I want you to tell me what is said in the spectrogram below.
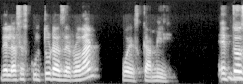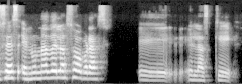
de las esculturas de Rodán? Pues Camille. Entonces, en una de las obras eh, en las que,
